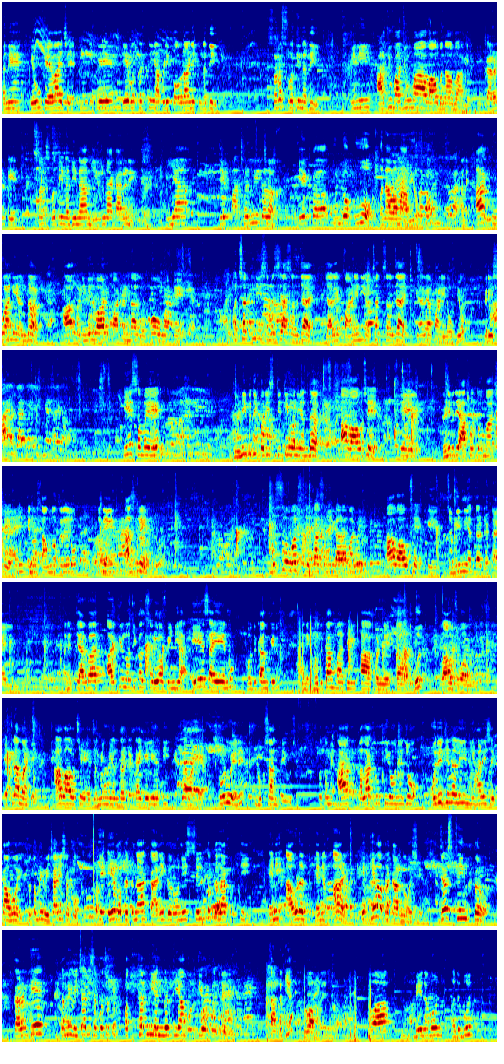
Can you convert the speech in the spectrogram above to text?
અને એવું કહેવાય છે કે એ વખતની આપણી પૌરાણિક નદી સરસ્વતી નદી એની આજુબાજુમાં આ વાવ બનાવવામાં આવી હતી. કારણ કે સરસ્વતી નદીના નીરના કારણે અહીંયા જે પાછળની તરફ એક ઊંડો કૂવો બનાવવામાં આવ્યો હતો. અને આ કૂવાની અંદર આ અણમિલવાડ પાટણના લોકો માટે અછતની સમસ્યા સર્જાય. જ્યારે પાણીની અછત સર્જાય, ત્યારે આ પાણીનો ઉપયોગ કરી શકાય. એ સમયે ઘણી બધી પરિસ્થિતિઓની અંદર આ વાવ છે એ ઘણી બધી આફતોમાં છે એનો સામનો કરેલો અને આશરે બસો વર્ષ જેટલા સમયગાળા માટે આ વાવ છે એ જમીનની અંદર દટાયેલી. અને ત્યારબાદ આર્કિયોલોજીકલ સર્વે ઓફ ઇન્ડિયા એએસઆઈએ એનું ખોદકામ કર્યું અને ખોદકામમાંથી આ આપણને આ અદ્ભુત વાવ જોવા મળી એટલા માટે આ વાવ છે એ જમીનની અંદર દટાઈ ગયેલી હતી એટલા માટે થોડું એને નુકસાન થયું છે. તો તમે આ કલાકૃતિઓને જો ઓરિજિનલી નિહાળી શક્યા હોય તો તમે વિચારી શકો કે એ વખતના કારીગરોની શિલ્પ કલાકૃતિ એની આવડત એને આર્ટ એ કેવા પ્રકારનો હશે? જસ્ટ થિંક કરો. કારણ કે તમે વિચારી શકો છો કે પથ્થરની અંદરથી આ મૂર્તિઓ કોતરેલી છે. સ્થાપત્ય જોવા મળે છે. તો આ બે નમૂન અદ્ભુત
